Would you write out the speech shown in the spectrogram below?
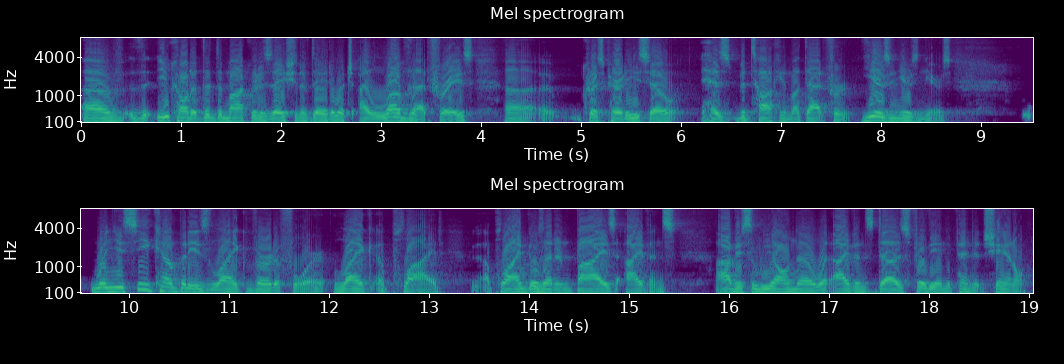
Of the, you called it the democratization of data, which I love that phrase. Uh, Chris Paradiso has been talking about that for years and years and years. When you see companies like Vertafore, like Applied, Applied goes out and buys Ivans. Obviously, we all know what Ivans does for the independent channel.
